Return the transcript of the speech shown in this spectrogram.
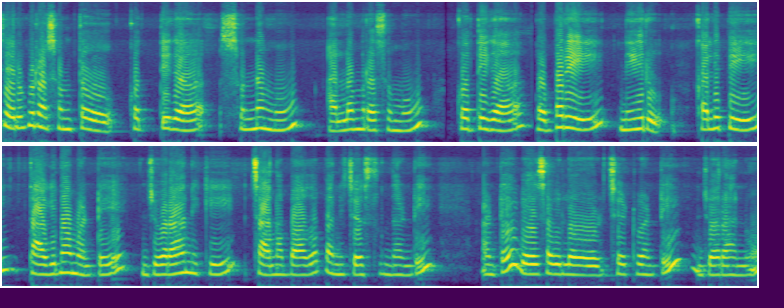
చెరుకు రసంతో కొద్దిగా సున్నము అల్లం రసము కొద్దిగా కొబ్బరి నీరు కలిపి తాగినామంటే జ్వరానికి చాలా బాగా పనిచేస్తుందండి. అంటే వేసవిలో వచ్చేటువంటి జ్వరాన్ని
